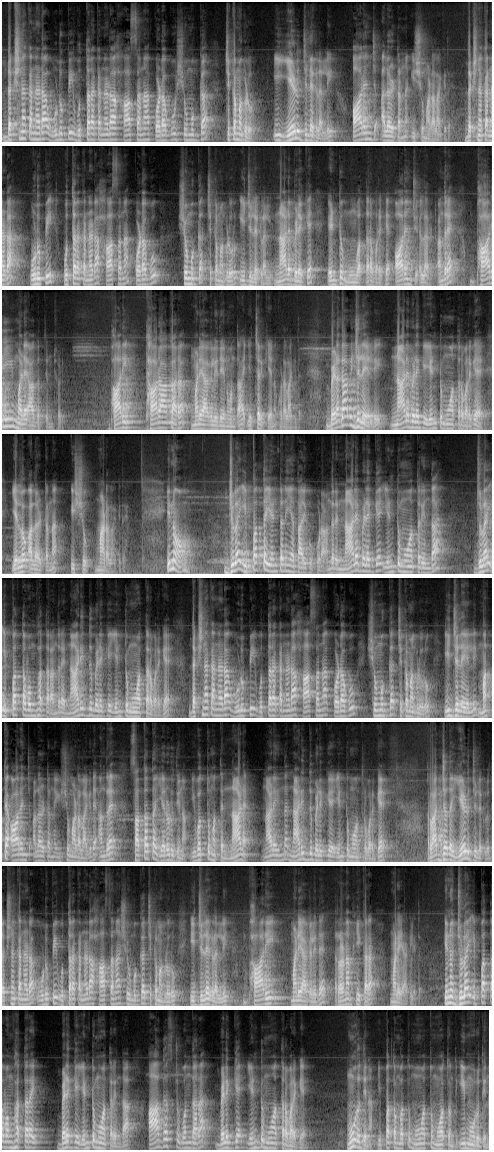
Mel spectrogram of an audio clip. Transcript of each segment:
ದಕ್ಷಿಣ ಕನ್ನಡ, ಉಡುಪಿ, ಉತ್ತರ ಕನ್ನಡ, ಹಾಸನ, ಕೊಡಗು, ಶಿವಮೊಗ್ಗ, ಚಿಕ್ಕಮಗಳೂರು ಈ ಏಳು ಜಿಲ್ಲೆಗಳಲ್ಲಿ ಆರೆಂಜ್ ಅಲರ್ಟನ್ನು ಇಶ್ಯೂ ಮಾಡಲಾಗಿದೆ. ದಕ್ಷಿಣ ಕನ್ನಡ, ಉಡುಪಿ, ಉತ್ತರ ಕನ್ನಡ, ಹಾಸನ, ಕೊಡಗು, ಶಿವಮೊಗ್ಗ, ಚಿಕ್ಕಮಗಳೂರು ಈ ಜಿಲ್ಲೆಗಳಲ್ಲಿ. ನಾಳೆ ಬೆಳಗ್ಗೆ ಎಂಟು ಮೂವತ್ತರವರೆಗೆ ಆರೆಂಜ್ ಅಲರ್ಟ್ ಅಂದರೆ ಭಾರೀ ಮಳೆ ಆಗುತ್ತೆ ಅಂತ ಹೇಳಿ. ಭಾರೀ ಧಾರಾಕಾರ ಮಳೆ ಆಗಲಿದೆ ಎನ್ನುವಂತಹ ಎಚ್ಚರಿಕೆಯನ್ನು ಕೊಡಲಾಗಿದೆ. ಬೆಳಗಾವಿ ಜಿಲ್ಲೆಯಲ್ಲಿ ನಾಳೆ ಬೆಳಗ್ಗೆ ಎಂಟು ಮೂವತ್ತರವರೆಗೆ ಯೆಲ್ಲೋ ಅಲರ್ಟನ್ನು ಇಶ್ಯೂ ಮಾಡಲಾಗಿದೆ. ಇನ್ನು ಜುಲೈ ಇಪ್ಪತ್ತ ಎಂಟನೆಯ ತಾರೀಕು ಕೂಡ, ಅಂದರೆ ನಾಳೆ ಬೆಳಗ್ಗೆ ಎಂಟು ಮೂವತ್ತರಿಂದ ಜುಲೈ ಇಪ್ಪತ್ತ ಒಂಬತ್ತರ ಅಂದರೆ ನಾಡಿದ್ದು ಬೆಳಗ್ಗೆ ಎಂಟು ಮೂವತ್ತರವರೆಗೆ ದಕ್ಷಿಣ ಕನ್ನಡ, ಉಡುಪಿ, ಉತ್ತರ ಕನ್ನಡ, ಹಾಸನ, ಕೊಡಗು, ಶಿವಮೊಗ್ಗ, ಚಿಕ್ಕಮಗಳೂರು ಈ ಜಿಲ್ಲೆಯಲ್ಲಿ ಮತ್ತೆ ಆರೆಂಜ್ ಅಲರ್ಟನ್ನು ಇಶ್ಯೂ ಮಾಡಲಾಗಿದೆ. ಅಂದರೆ ಸತತ ಎರಡು ದಿನ, ಇವತ್ತು ಮತ್ತು ನಾಳೆ, ನಾಳೆಯಿಂದ ನಾಡಿದ್ದು ಬೆಳಗ್ಗೆ ಎಂಟು ಮೂವತ್ತರವರೆಗೆ ರಾಜ್ಯದ ಏಳು ಜಿಲ್ಲೆಗಳು, ದಕ್ಷಿಣ ಕನ್ನಡ, ಉಡುಪಿ, ಉತ್ತರ ಕನ್ನಡ, ಹಾಸನ, ಶಿವಮೊಗ್ಗ, ಚಿಕ್ಕಮಗಳೂರು ಈ ಜಿಲ್ಲೆಗಳಲ್ಲಿ ಭಾರೀ ಮಳೆಯಾಗಲಿದೆ, ರಣಭೀಕರ ಮಳೆಯಾಗಲಿದೆ. ಇನ್ನು ಜುಲೈ ಇಪ್ಪತ್ತ ಒಂಬತ್ತರ ಬೆಳಗ್ಗೆ ಎಂಟು ಮೂವತ್ತರಿಂದ ಆಗಸ್ಟ್ ಒಂದರ ಬೆಳಗ್ಗೆ ಎಂಟು ಮೂವತ್ತರವರೆಗೆ ಮೂರು ದಿನ, ಇಪ್ಪತ್ತೊಂಬತ್ತು, ಮೂವತ್ತು, ಮೂವತ್ತೊಂದು, ಈ ಮೂರು ದಿನ,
